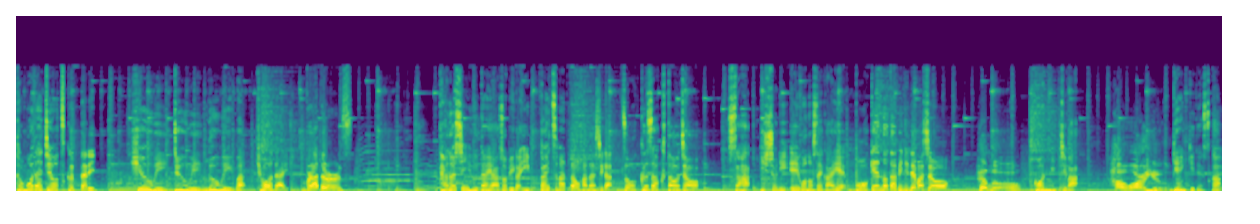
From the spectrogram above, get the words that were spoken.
友達を作ったりヒューイ、ドゥーイ、ルーイは兄弟 brothers 楽しい歌や遊びがいっぱい詰まったお話が続々登場。さあ一緒に英語の世界へ冒険の旅に出ましょ Hello. うこんにちは。How are you? 元気ですか？ド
